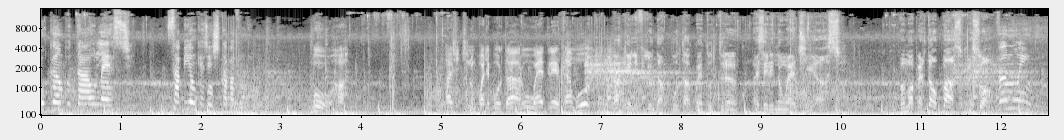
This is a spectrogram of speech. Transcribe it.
O campo tá ao leste. Sabiam que a gente tava vindo. Porra! A gente não pode abordar ou o Edler tá morto. Aquele filho da puta aguenta o tranco, mas ele não é de aço. Vamos apertar o passo, pessoal. Vamos indo.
